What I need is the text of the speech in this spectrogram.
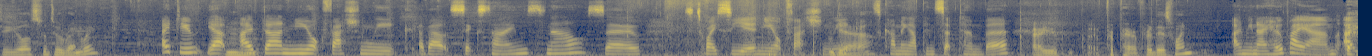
do you also do runway? I do. Yep, Mm-hmm. I've done New York Fashion Week about six times now. So it's twice a year. New York Fashion Week. Yeah. It's coming up in September. Are you uh, prepared for this one? I mean, I hope I am. I,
